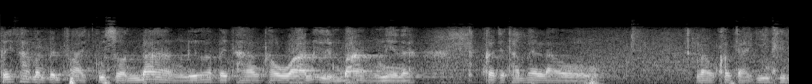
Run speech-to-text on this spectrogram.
ต่ถ้ามันเป็นฝ่ายกุศลบ้าง หรือว่าไปทางทวารอื่นบ้างเนี่ยนะ ก็จะทำให้เราเราเข้าใจยิ่งขึ้น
